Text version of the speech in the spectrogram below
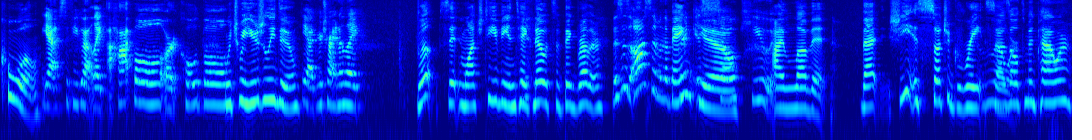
cool. Yes, if you got like a hot bowl or a cold bowl. Which we usually do. yeah, if you're trying to like, Look, sit and watch TV and take notes of Big Brother. this is awesome, and the Thank print you. is so cute. I love it. That she is such a great Who sewer. has ultimate power?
